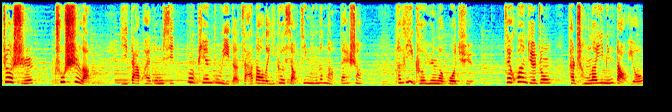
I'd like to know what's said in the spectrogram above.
这时出事了，一大块东西不偏不倚地砸到了一个小精灵的脑袋上，他立刻晕了过去。在幻觉中，他成了一名导游，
